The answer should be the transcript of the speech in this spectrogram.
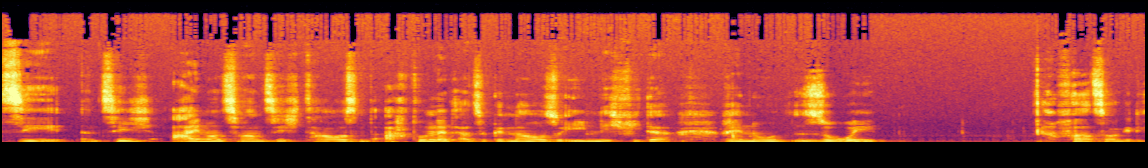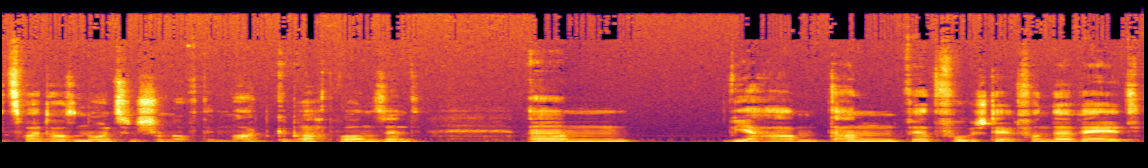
C90 21.800, also genauso ähnlich wie der Renault Zoe. Fahrzeuge, die 2019 schon auf den Markt gebracht worden sind. Ähm, wir haben dann, wird vorgestellt von der Welt,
